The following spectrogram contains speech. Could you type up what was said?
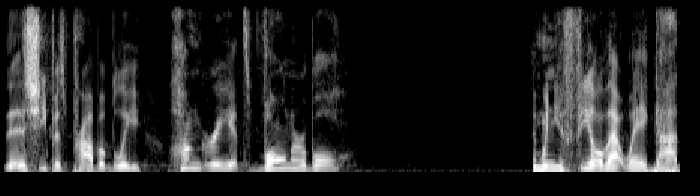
The sheep is probably hungry, it's vulnerable. And when you feel that way, God,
